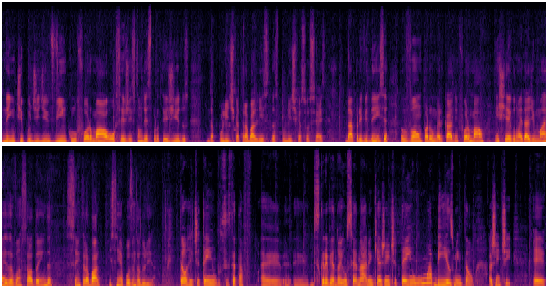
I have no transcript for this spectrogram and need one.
nenhum tipo de, de, vínculo formal, ou seja, estão desprotegidos da política trabalhista, das políticas sociais da Previdência, vão para o mercado informal e chegam numa idade mais avançada ainda, sem trabalho e sem aposentadoria. Então a gente tem, você está é, é, descrevendo aí um cenário em que a gente tem um abismo então. A gente é,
